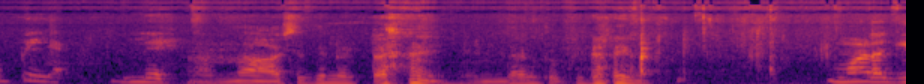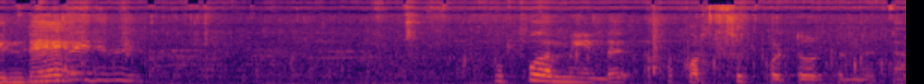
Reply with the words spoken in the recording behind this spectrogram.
ഉപ്പില്ല. ഇല്ലേ? അന്ന് ആവശ്യത്തിന് ഇട്ട. എന്താണ് തുപ്പിക്കളയും മുളകിന്റെ ഉപ്പ് കമ്മിയുണ്ട്. അപ്പൊ കുറച്ച് ഉപ്പിട്ട് കൊടുക്കുന്നുണ്ട് കേട്ടോ.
